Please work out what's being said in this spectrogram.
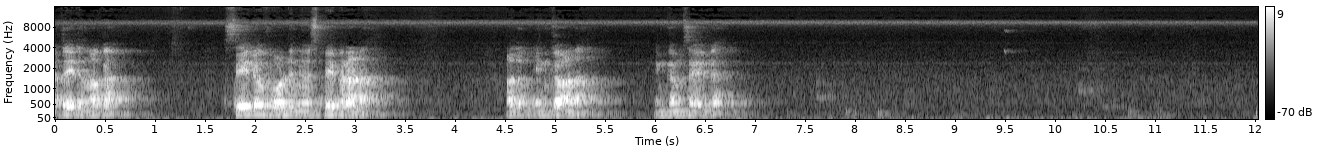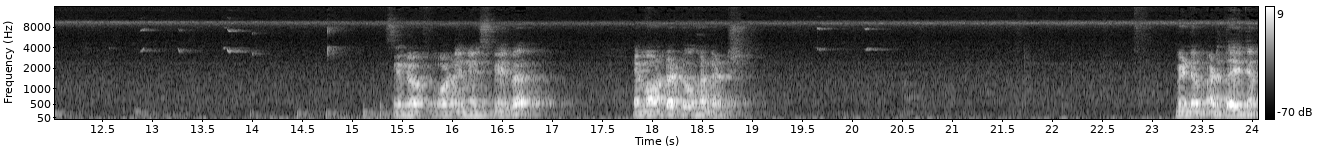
അടുത്തായിട്ട് നോക്കാം. സെയിൽ ഓഫ് ഓൾഡ് ന്യൂസ് ആണ്. അതും ഇൻകം ആണ്. ഇൻകം സൈഡിൽ sale of old newspaper amount two hundred വീണ്ടും അടുത്ത ഐറ്റം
